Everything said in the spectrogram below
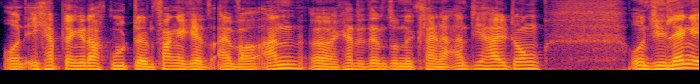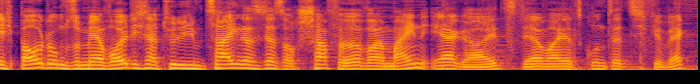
Und ich habe dann gedacht, gut, dann fange ich jetzt einfach an. Äh, ich hatte dann so eine kleine Anti-Haltung. Und je länger ich baute, umso mehr wollte ich natürlich ihm zeigen, dass ich das auch schaffe, weil mein Ehrgeiz, der war jetzt grundsätzlich geweckt.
